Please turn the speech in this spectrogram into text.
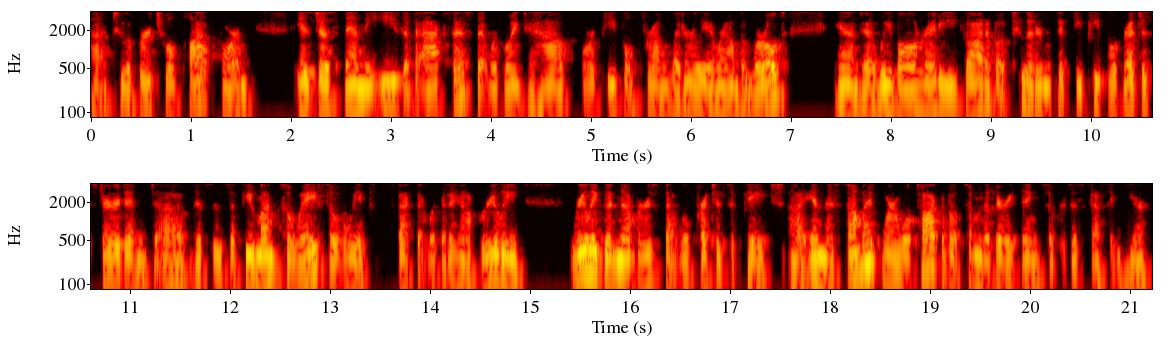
uh, to a virtual platform is just then the ease of access that we're going to have for people from literally around the world. And uh, we've already got about 250 people registered, and uh, this is a few months away. So we expect that we're going to have really, really good numbers that will participate uh, in this summit, where we'll talk about some of the very things that we're discussing here.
